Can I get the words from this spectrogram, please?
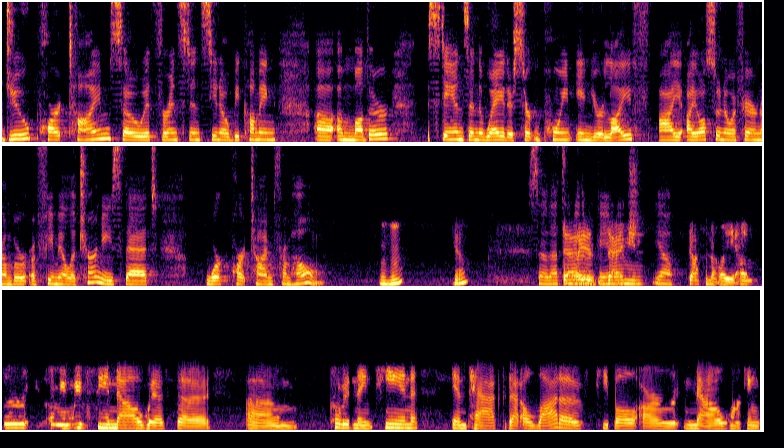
do part time. So, if, for instance, you know, becoming uh, a mother, stands in the way at a certain point in your life. I, I also know a fair number of female attorneys that work part time from home. Mm-hmm. Yeah. So that's that another is, advantage. That, I mean, yeah, definitely. And there, I mean, we've seen now with the um, COVID nineteen impact that a lot of people are now working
